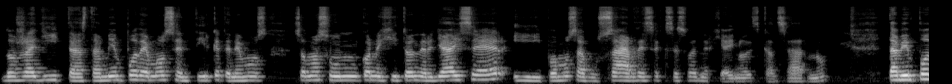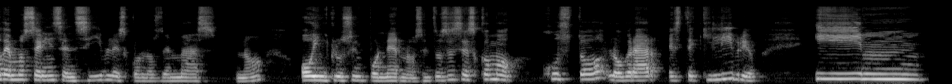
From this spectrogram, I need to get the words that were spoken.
dos rayitas. También podemos sentir que tenemos, somos un conejito energizer y podemos abusar de ese exceso de energía y no descansar, ¿no? También podemos ser insensibles con los demás, ¿no? O incluso imponernos. Entonces es como justo lograr este equilibrio. Y, mm,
